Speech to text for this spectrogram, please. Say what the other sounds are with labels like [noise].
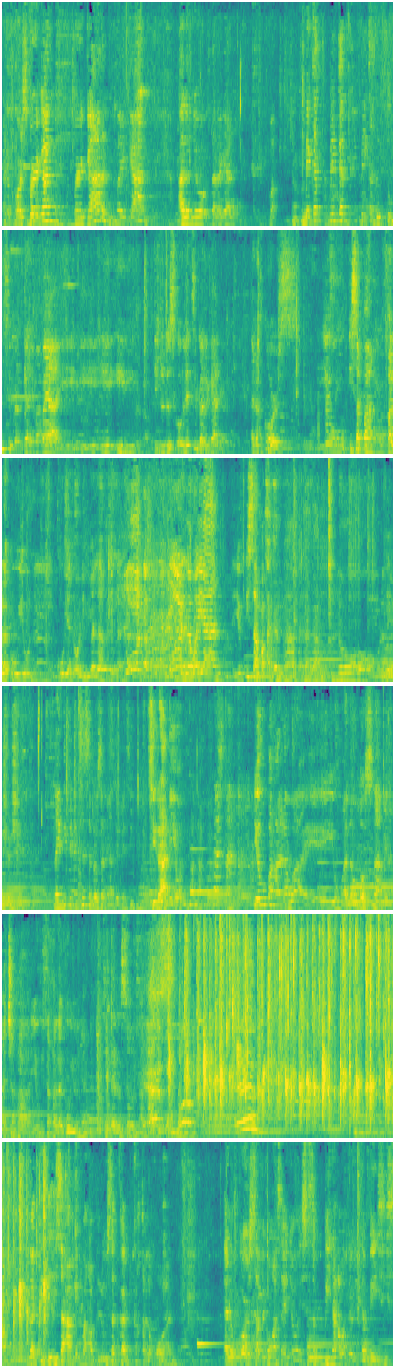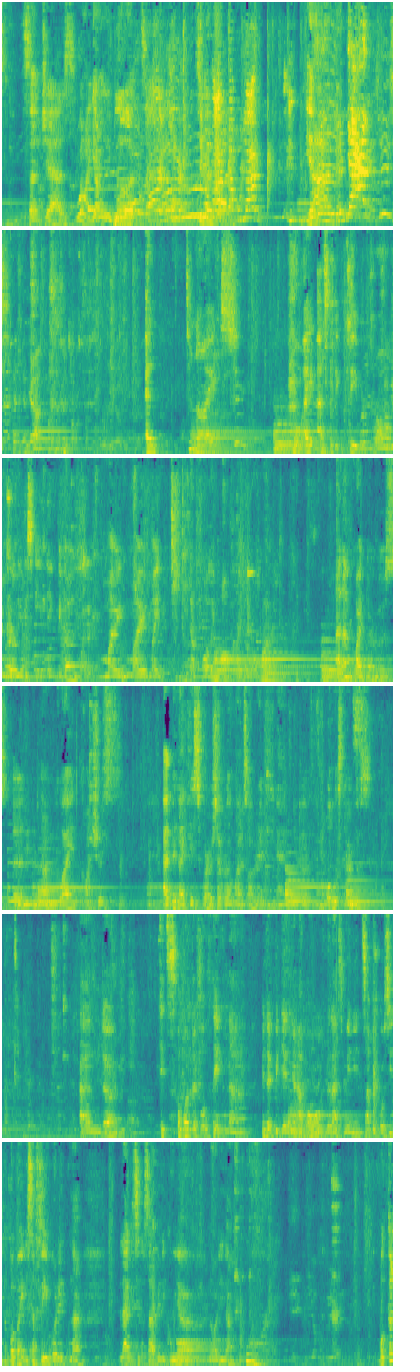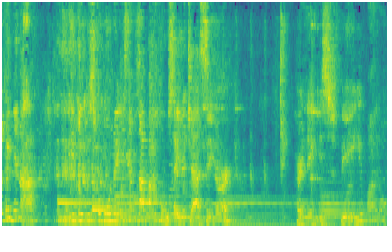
And of course, Bergan, Bergan, my God. Alam nyo, talagang ma- may, kat, may, kat, may kadugtong si Bergan. Eh. Mamaya, i- i- i- i- introduce ko ulit si Bergan. And of course, yung isa pang kalaguyo ni Kuya Noling lalaki. Dalawa yan. Yung isa matagal na talagang long relationship. Na hindi pinagsasalosan ni Ate Bessie. Si Rani yun. Yung pangalawa, eh, eh, yung ano, boss namin, at saka yung isang kalaguyo niya, si Nelson, ang ating kailan. Ang nagtitiis sa aming mga blues at kakalokohan. And of course, sabi ko nga sa inyo, isa sa pinakamagaling na bassist sa jazz, mga young blood. Si. Yan, ganyan! Ganyan. And tonight, whom I asked a big favor from early this evening because my my my teeth are falling off. I don't know why. And I'm quite nervous and I'm quite conscious. I've been like this for several months already and uh, I'm always nervous. And um, it's a wonderful thing na pinagbigyan niya ako the last minute. Sabi ko, sino pa ba yung isang favorite na lagi sinasabi ni Kuya Noli na, uh, wag ka ganyan ah. I-introduce ko muna yung isang napakahusay na jazz singer. Her name is Faye Pano.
